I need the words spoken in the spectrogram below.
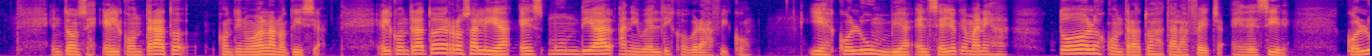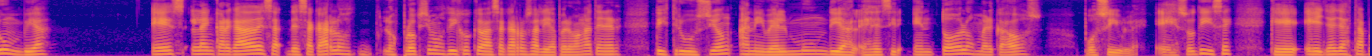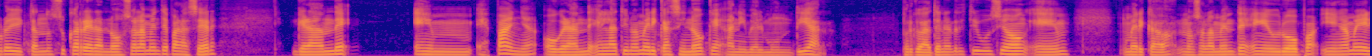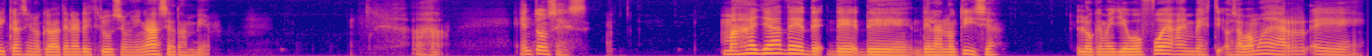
Entonces, el contrato, continúa la noticia. El contrato de Rosalía es mundial a nivel discográfico y es Columbia el sello que maneja todos los contratos hasta la fecha. Es decir, Columbia es la encargada de, sacar los, los, próximos discos que va a sacar Rosalía, pero van a tener distribución a nivel mundial, es decir, en todos los mercados posibles. Eso dice que ella ya está proyectando su carrera no solamente para ser grande en España o grande en Latinoamérica, sino que a nivel mundial. Porque va a tener distribución en mercados no solamente en Europa y en América, sino que va a tener distribución en Asia también. Ajá. Entonces, más allá de, la noticia, lo que me llevó fue a investigar, o sea, vamos a dar eh,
